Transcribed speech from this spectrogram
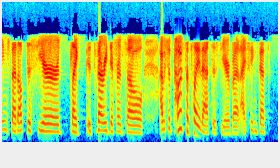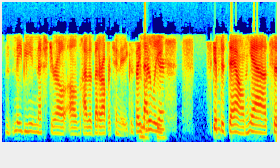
changed that up this year. Like, it's very different. So I was supposed to play that this year, but I think that's maybe next year I'll, I'll have a better opportunity because they next really year. Skimmed it down, yeah, to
